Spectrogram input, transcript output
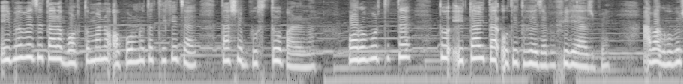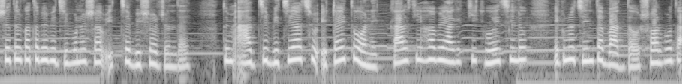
এইভাবে যে তারা বর্তমানে অপূর্ণতা থেকে যায়, তা সে বুঝতেও পারে না। পরবর্তীতে তো এটাই তার অতীত হয়ে যাবে, ফিরে আসবে। আবার ভবিষ্যতের কথা ভেবে জীবনের সব ইচ্ছা বিসর্জন দেয়। তুমি আজ যে বেঁচে আছো, এটাই তো অনেক। কাল কি হবে, আগে কি হয়েছিল, এগুলো চিন্তা বাদ দাও। সর্বদা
